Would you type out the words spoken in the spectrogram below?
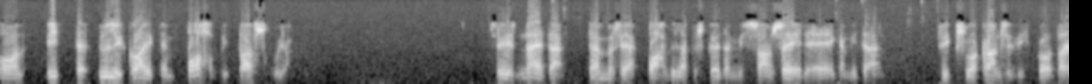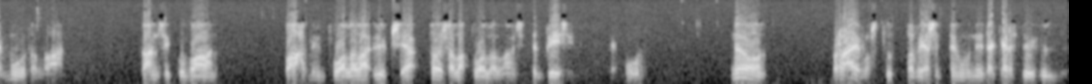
on itse yli kaiken pahvitaskuja. Siis näitä tämmöisiä pahviläpysköitä, missä on CD eikä mitään fiksua kansivihkoa tai muuta, vaan kansikuva on pahvin puolella yksi ja toisella puolella on sitten biisi ja muut. Ne on raivostuttavia sitten, kun niitä kertyy hyllyyn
